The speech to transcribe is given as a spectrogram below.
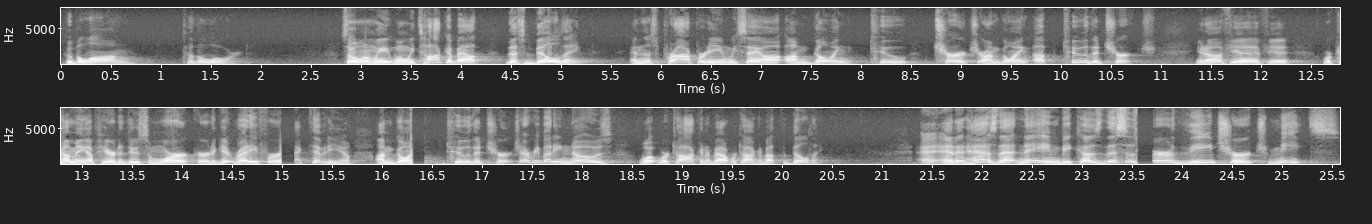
who belong to the Lord. So when we, when we talk about this building and this property and we say, oh, I'm going to church or I'm going up to the church, you know, if you, if you were coming up here to do some work or to get ready for an activity, you know, I'm going to the church. Everybody knows what we're talking about. We're talking about the building. And it has that name because this is where the church meets.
